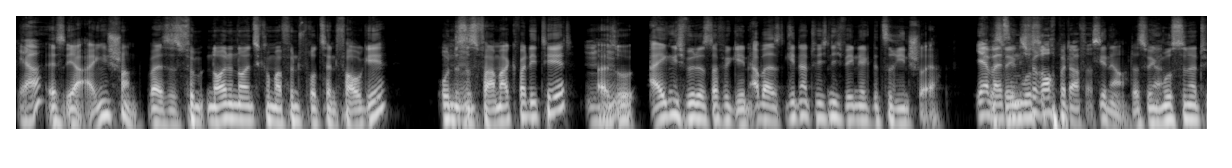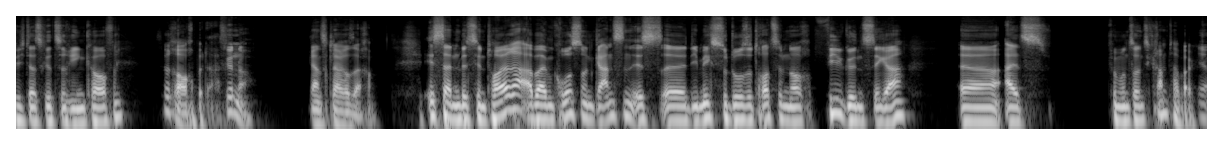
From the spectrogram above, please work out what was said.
Ja? Es, ja, eigentlich schon. Weil es ist fünf- 99,5% VG und es Mhm. ist Pharmaqualität. Mhm. Also eigentlich würde es dafür gehen. Aber es geht natürlich nicht wegen der Glycerinsteuer. Ja, weil es Deswegen nicht für musst Rauchbedarf ist. Genau. Deswegen Ja. musst du natürlich das Glycerin kaufen für Rauchbedarf. Genau. Ganz klare Sache. Ist dann ein bisschen teurer, aber im Großen und Ganzen ist äh, die Mixtudose trotzdem noch viel günstiger äh, als 25 Gramm Tabak. Ja.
